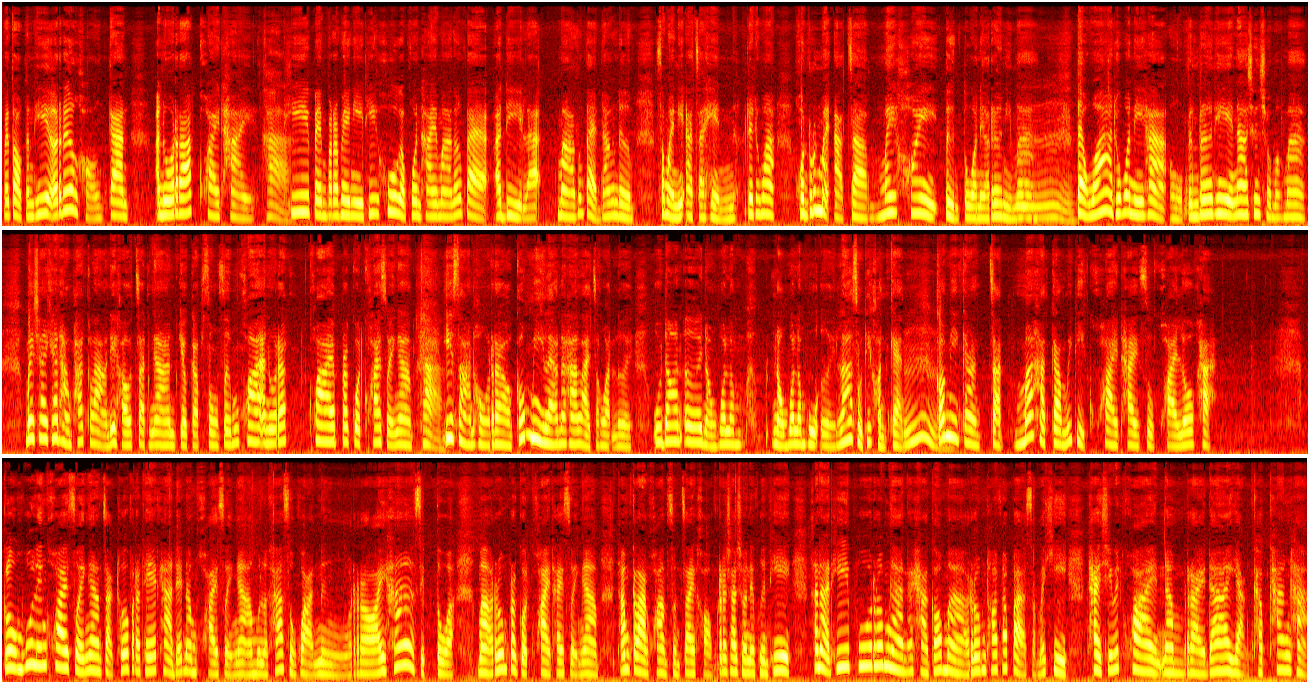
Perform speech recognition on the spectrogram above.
ไปต่อกันที่เรื่องของการอนุรักษ์ควายไทยค่ะที่เป็นประเพณีที่คู่กับคนไทยมาตั้งแต่อดีตและมาตั้งแต่ดั้งเดิม สมัยนี้อาจจะเห็นเรียกได้ว่าคนรุ่นใหม่อาจจะไม่ค่อยตื่นตัวในเรื่องนี้มากอืมแต่ว่าทุกวันนี้ค่ะโอ้เป็นเรื่องที่น่าชื่นชมมากๆ ไม่ใช่แค่ทางภาคกลางที่เขาจัดงานเกี่ยวกับส่งเสริมควายอนุรักษ์ ควายประกวดควายสวยงามค่ะอีสานของเราก็มีแล้วนะคะ หลายจังหวัดเลย อุดรเอ่ยหนองบัวลำหนองบัวลำพูเอ่ยล่าสุดที่ขอนแก่นอืมก็มีการจัดมหกรรมวิถีควายไทยสู่ควายโลกค่ะกลุ่มผู้เลี้ยงควายสวยงามจากทั่วประเทศค่ะ ได้นำควายสวยงามมูลค่าสูงกว่า 150 ตัว มาร่วมประกวดควายไทยสวยงามท่ามกลางความสนใจของประชาชนในพื้นที่ ขณะที่ผู้ร่วมงานนะคะ ก็มาร่วมทอดผ้าป่าสามัคคีไทยชีวิตควายนำรายได้อย่างคับข้างค่ะ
